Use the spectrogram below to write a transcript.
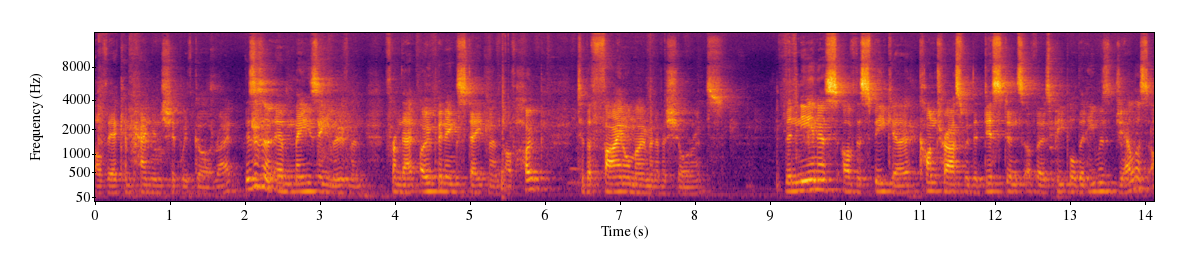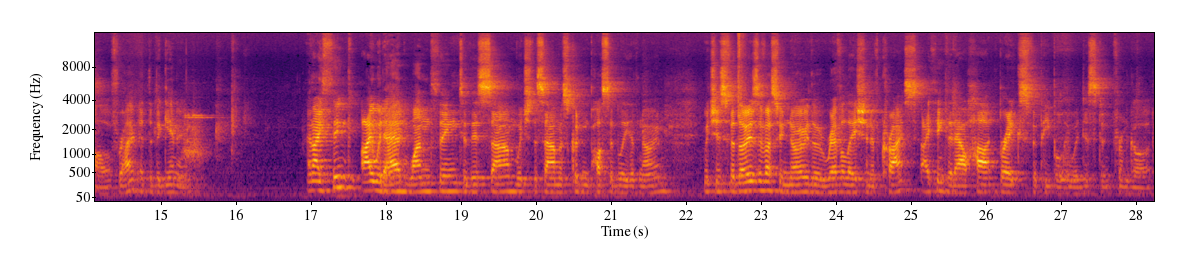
of their companionship with God, right? This is an amazing movement from that opening statement of hope to the final moment of assurance. The nearness of the speaker contrasts with the distance of those people that he was jealous of, right, at the beginning. And I think I would add one thing to this psalm, which the psalmist couldn't possibly have known, which is for those of us who know the revelation of Christ, I think that our heart breaks for people who are distant from God.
